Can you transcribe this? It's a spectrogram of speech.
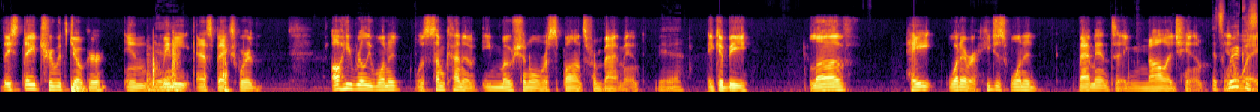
they stayed true with Joker in Yeah. many aspects where all he really wanted was some kind of emotional response from Batman. Yeah, It could be love, hate, whatever. He just wanted Batman to acknowledge him. it's in weird because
